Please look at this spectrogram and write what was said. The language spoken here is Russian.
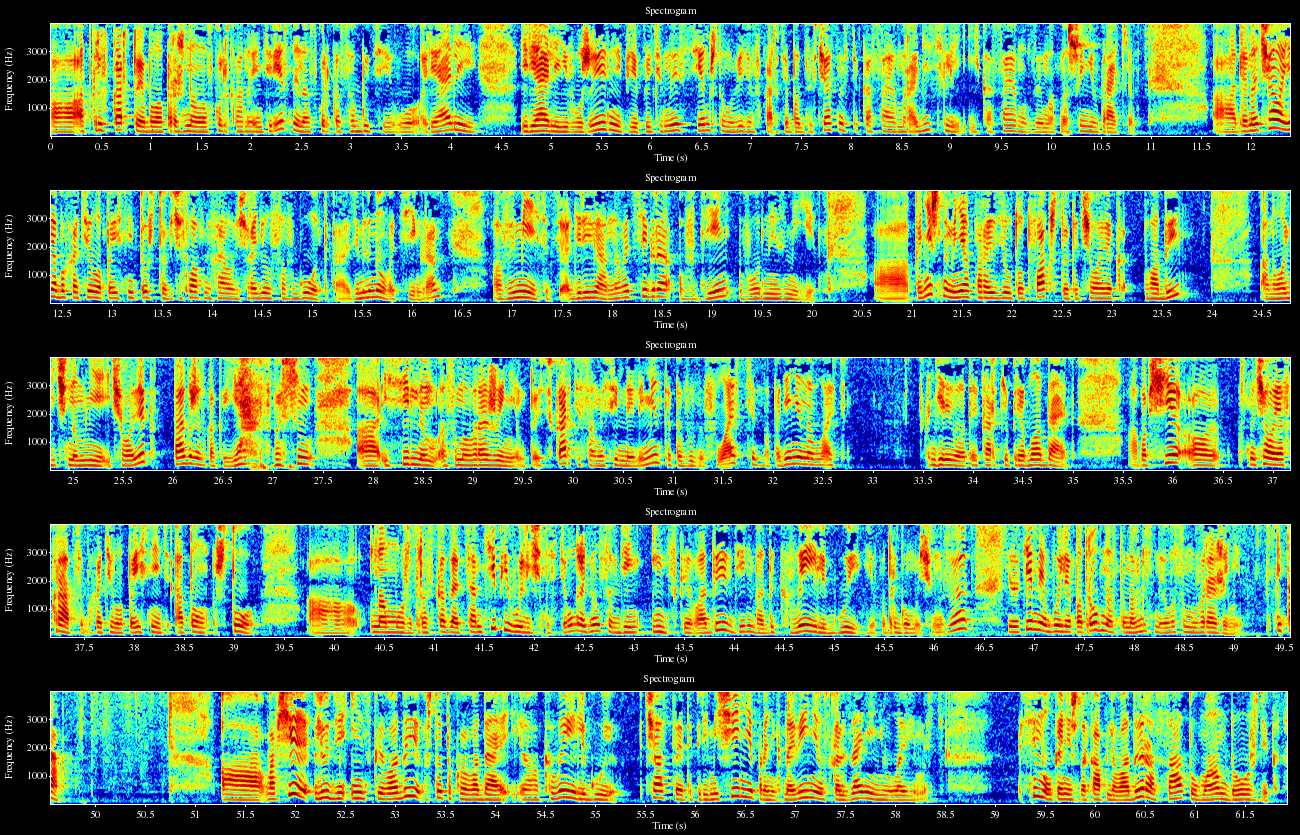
А, открыв карту, я была поражена, насколько она интересна и насколько события его реалий и реалии его жизни переплетены с тем, что мы видим в карте Бадзи, в частности, касаемо родителей и касаемо взаимоотношений в браке. А, для начала я бы хотела пояснить то, что Вячеслав Михайлович родился в год а, земляного тигра, в месяц деревянного тигра, в день водной змеи. Конечно, меня поразил тот факт, что это человек воды, аналогично мне и человек, так же, как и я, с большим а, и сильным самовыражением. То есть в карте самый сильный элемент – это вызов власти, нападение на власть. Дерево в этой карте преобладает. А вообще, а, сначала я вкратце бы хотела пояснить о том, что а, нам может рассказать сам тип его личности. Он родился в день иньской воды, в день воды Квей или Гуи, ее по-другому еще называют. И затем я более подробно остановлюсь на его самовыражении. Итак, а, вообще люди иньской воды, что такое вода? А, Квей или гуи? Часто это перемещение, проникновение, ускользание, неуловимость. Символ, конечно, капля воды, роса, туман, дождик.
